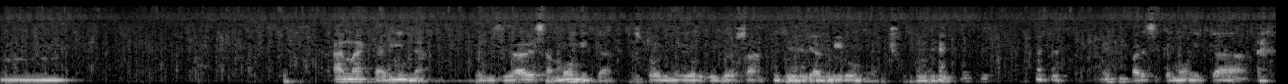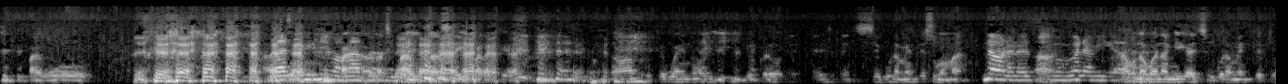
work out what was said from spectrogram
mm, Ana Karina, felicidades a Mónica, estoy muy orgullosa y admiro mucho. Me parece que Mónica pagó Va a seguir mi mamá las pautas ahí para que no, qué bueno y yo creo seguramente es su mamá. No, no, no, es ah. una buena amiga. Ah, una buena amiga y seguramente tu,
